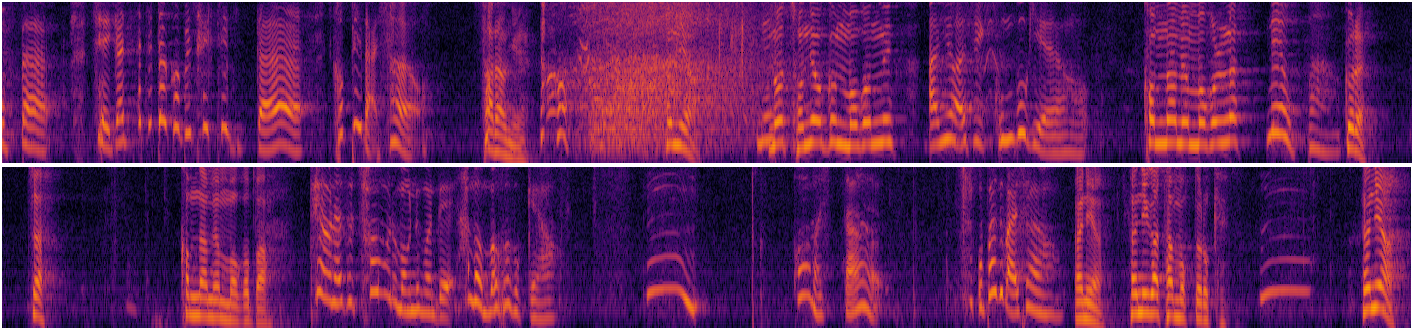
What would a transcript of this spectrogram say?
오빠 제가 따뜻한 컵을 살 테니까 커피 마셔요. 사랑해. 현이야 네? 너 저녁은 먹었니? 아니요 아직 공복이에요. 컵라면 먹을래? 네 오빠. 그래. 자 컵라면 먹어봐. 태어나서 처음으로 먹는 건데 한번 먹어볼게요. 음 어 맛있다. 오빠도 마셔요. 아니야 현이가 다 먹도록 해. 현이야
